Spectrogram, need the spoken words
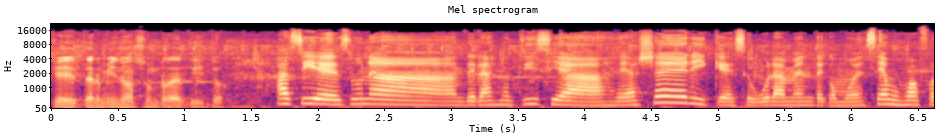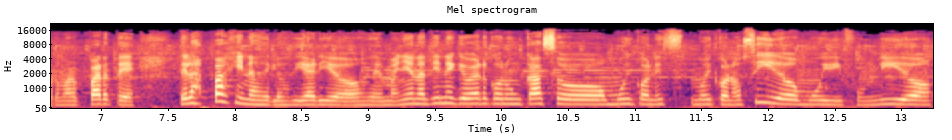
que terminó hace un ratito. Así es, una de las noticias de ayer y que seguramente, como decíamos, va a formar parte de las páginas de los diarios de mañana, tiene que ver con un caso muy, muy conocido, muy difundido,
